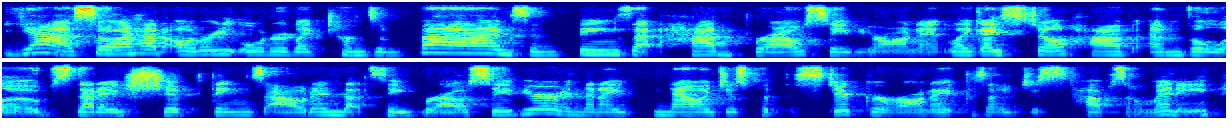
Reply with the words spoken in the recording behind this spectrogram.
yeah, so I had already ordered like tons of bags and things that had Brow Savior on it. Like I still have envelopes that I ship things out in that say Brow Savior and then I now I just put the sticker on it cuz I just have so many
